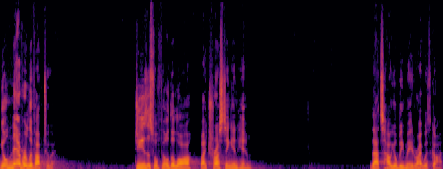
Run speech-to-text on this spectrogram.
you'll never live up to it. Jesus fulfilled the law by trusting in him that's how you'll be made right with God.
